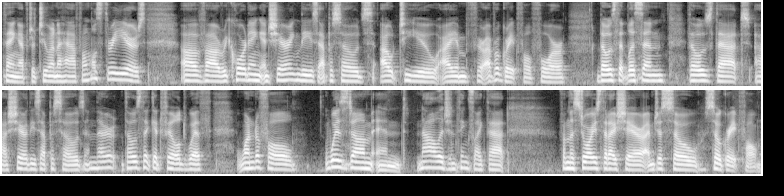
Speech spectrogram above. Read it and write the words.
thing after two and a half, almost three years of uh, recording and sharing these episodes out to you. I am forever grateful for those that listen, those that uh, share these episodes, and those that get filled with wonderful wisdom and knowledge and things like that from the stories that I share. I'm just so, so grateful.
